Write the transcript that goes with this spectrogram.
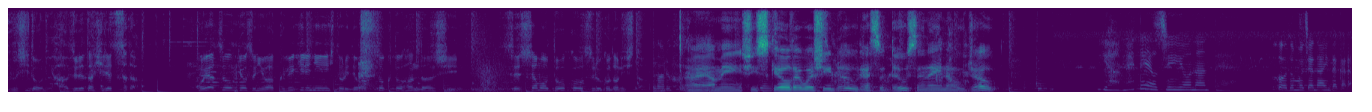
武士道に外れた卑劣さだこやつを御すには首切り人一人では不足と判断し拙者も同行することにした Alright, I mean, she's skilled at what she do. That seducing ain't no joke. やめてよ信用なんて子供じゃないんだから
